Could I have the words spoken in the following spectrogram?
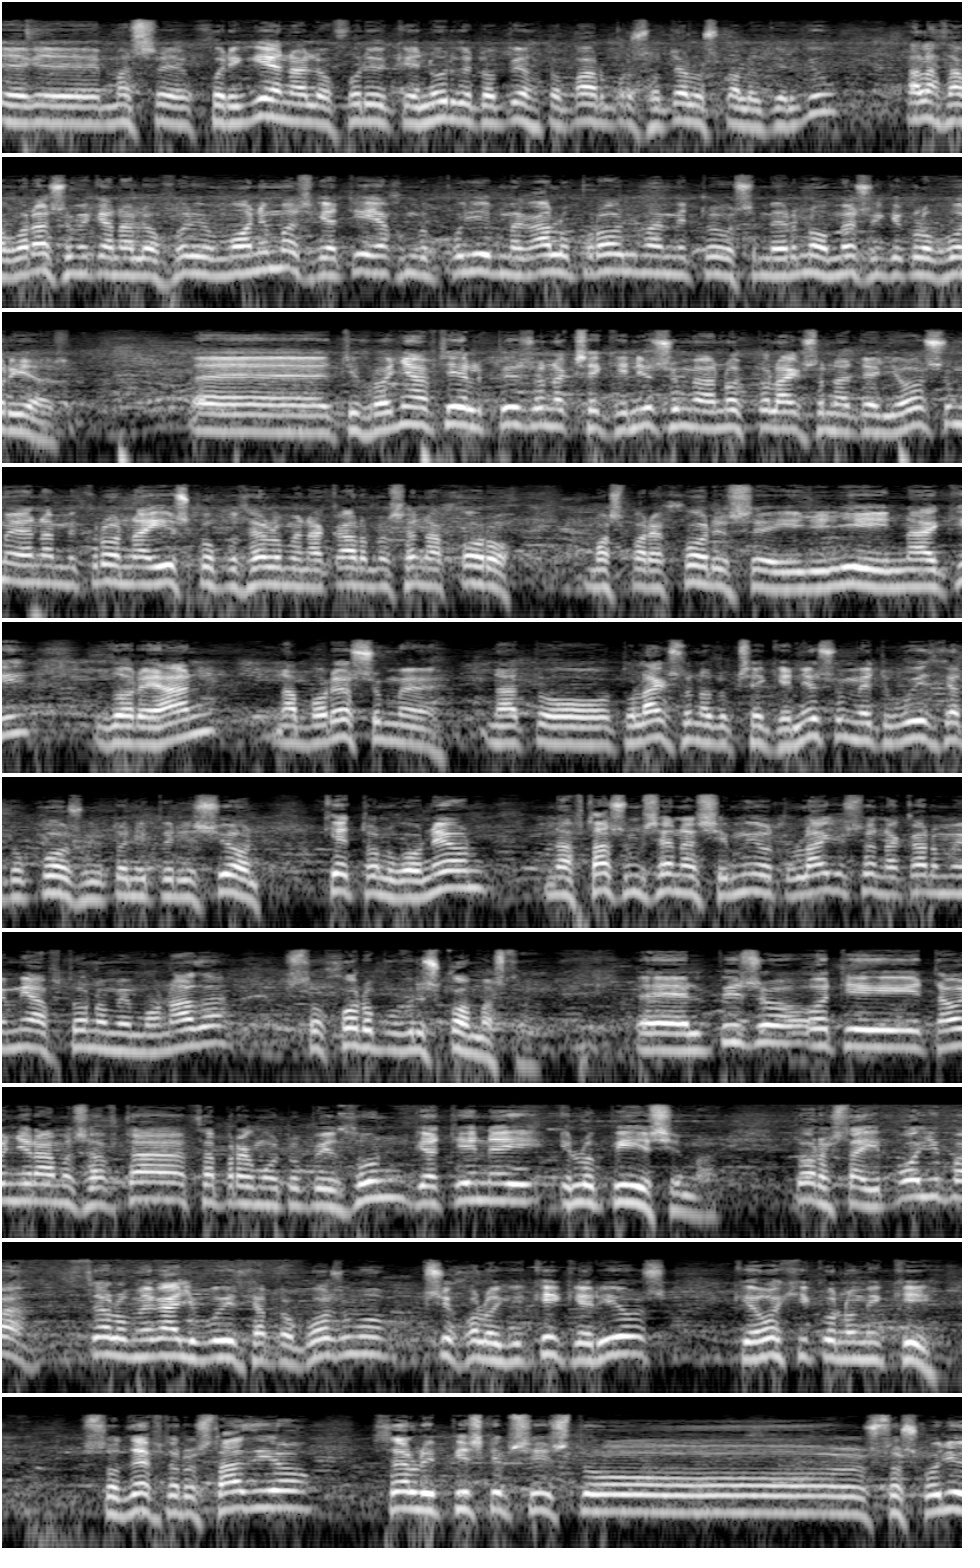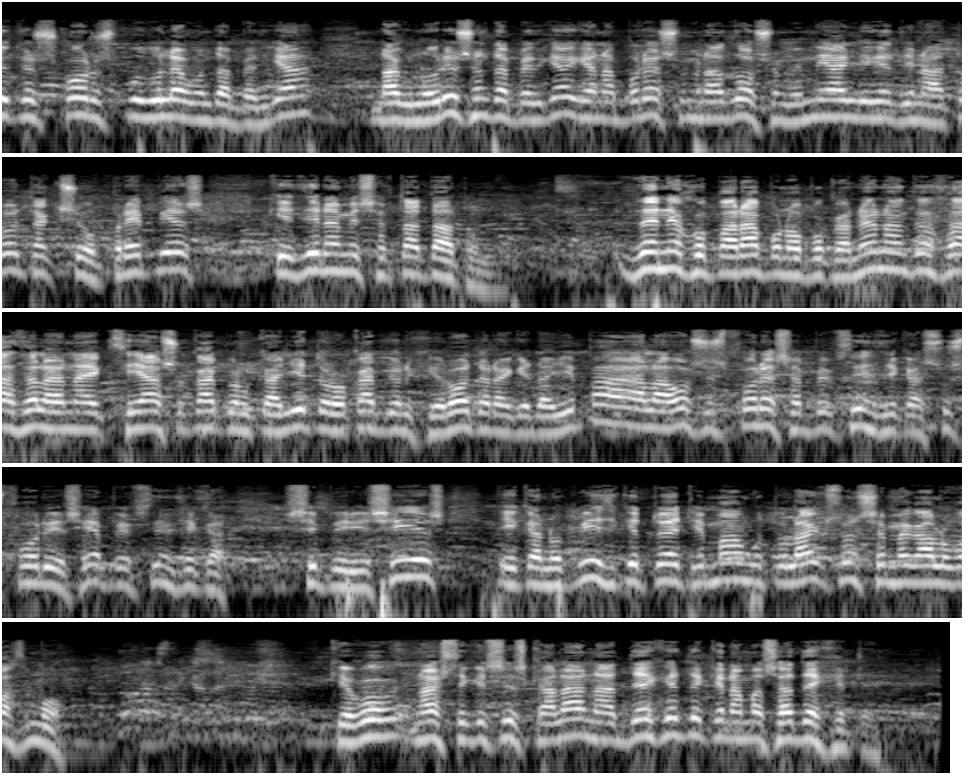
ε, ε, μας χορηγεί ένα λεωφορείο καινούργιο, το οποίο θα το πάρουμε προς το τέλος του καλοκαιριού, αλλά θα αγοράσουμε και ένα λεωφορείο μόνοι μας, γιατί έχουμε πολύ μεγάλο πρόβλημα με το σημερινό μέσο κυκλοφορίας. Ε, τη χρονιά αυτή ελπίζω να ξεκινήσουμε, αν όχι τουλάχιστον να τελειώσουμε, ένα μικρό ναΐσκο που θέλουμε να κάνουμε σε ένα χώρο που μας παρεχώρησε η Λιλή Ινάκη δωρεάν, να μπορέσουμε να το, τουλάχιστον να το ξεκινήσουμε με τη βοήθεια του κόσμου, των υπηρεσιών και των γονέων, να φτάσουμε σε ένα σημείο τουλάχιστον να κάνουμε μια αυτόνομη μονάδα στον χώρο που βρισκόμαστε. Ε, ελπίζω ότι τα όνειρά μας αυτά θα πραγματοποιηθούν γιατί είναι υλοποιήσιμα. Τώρα στα υπόλοιπα θέλω μεγάλη βοήθεια από τον κόσμο, ψυχολογική κυρίως και όχι οικονομική. Στο δεύτερο στάδιο θέλω επίσκεψη στο, στο σχολείο και στους χώρους που δουλεύουν τα παιδιά, να γνωρίσουν τα παιδιά για να μπορέσουμε να δώσουμε μια άλλη δυνατότητα αξιοπρέπειας και δύναμης σε αυτά τα άτομα. Δεν έχω παράπονο από κανέναν, δεν θα ήθελα να εκθιάσω κάποιον καλύτερο, κάποιον χειρότερα κτλ. Αλλά όσες φορές απευθύνθηκα στους φορείς ή απευθύνθηκα στις υπηρεσίες, ικανοποιήθηκε το αίτημά μου τουλάχιστον σε μεγάλο βαθμό. Και εγώ να είστε κι εσείς καλά, να αντέχετε και να μας αντέχετε.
